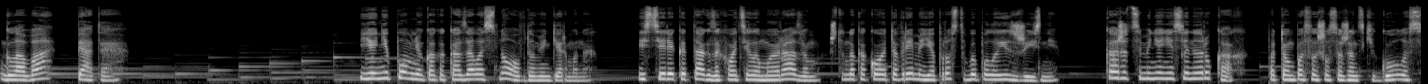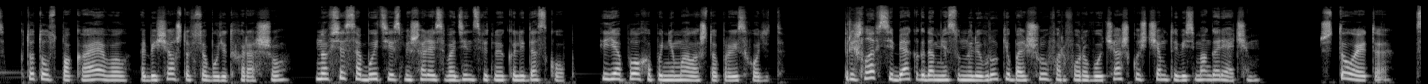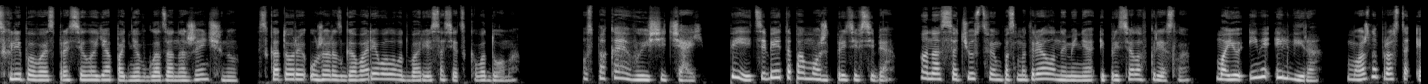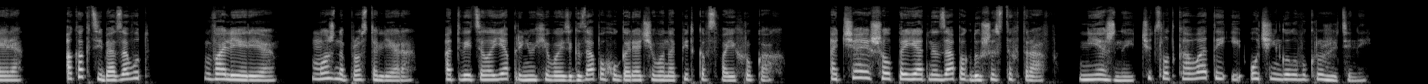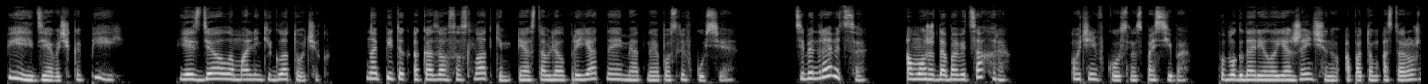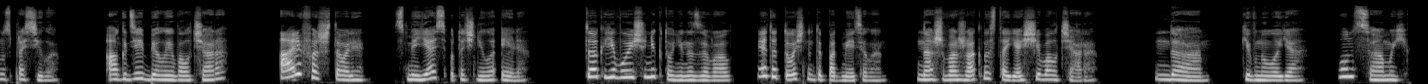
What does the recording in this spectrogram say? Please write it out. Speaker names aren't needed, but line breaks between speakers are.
Глава пятая. Я не помню, как оказалась снова в доме Германа. Истерика так захватила мой разум, что на какое-то время я просто выпала из жизни. Кажется, меня несли на руках. Потом послышался женский голос, кто-то успокаивал, обещал, что все будет хорошо. Но все события смешались в один цветной калейдоскоп, и я плохо понимала, что происходит. Пришла в себя, когда мне сунули в руки большую фарфоровую чашку с чем-то весьма горячим. «Что это?» Схлипывая, спросила я, подняв глаза на женщину, с которой уже разговаривала во дворе соседского дома. «Успокаивающий чай. Пей, тебе это поможет прийти в себя». Она с сочувствием посмотрела на меня и присела в кресло. «Мое имя Эльвира. Можно просто Эля. А как тебя зовут?» «Валерия. Можно просто Лера», ответила я, принюхиваясь к запаху горячего напитка в своих руках. От чая шел приятный запах душистых трав, нежный, чуть сладковатый и очень головокружительный. «Пей, девочка, пей», я сделала маленький глоточек. Напиток оказался сладким и оставлял приятное мятное послевкусие. «Тебе нравится? А может, добавить сахара?» «Очень вкусно, спасибо», — поблагодарила я женщину, а потом осторожно спросила. «А где белый волчара?» «Альфа, что ли?» — смеясь, уточнила Эля. «Так его еще никто не называл. Это точно ты подметила. Наш вожак — настоящий волчара». «Да», — кивнула я, — «он самый».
